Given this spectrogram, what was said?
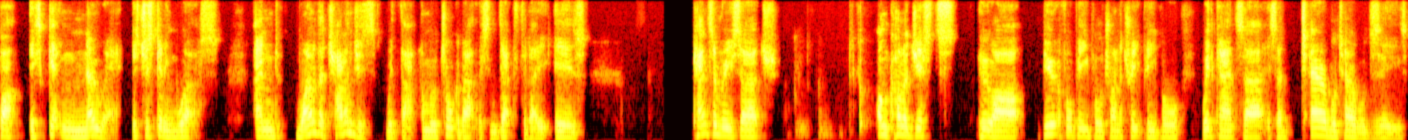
but it's getting nowhere. It's just getting worse. And one of the challenges with that, and we'll talk about this in depth today, is cancer research, oncologists who are beautiful people trying to treat people with cancer. It's a terrible, terrible disease,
